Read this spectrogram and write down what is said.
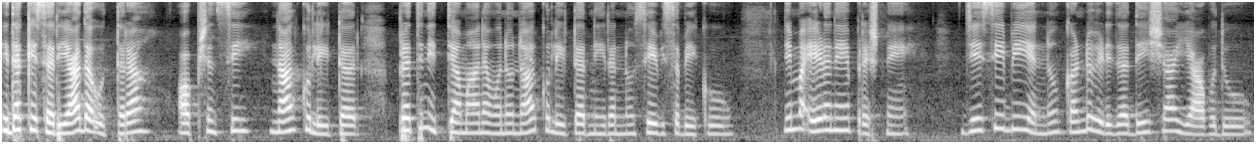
ಇದಕ್ಕೆ ಸರಿಯಾದ ಉತ್ತರ ಆಪ್ಷನ್ ಸಿ ನಾಲ್ಕು ಲೀಟರ್. ಪ್ರತಿನಿತ್ಯ ಮಾನವನು ನಾಲ್ಕು ಲೀಟರ್ ನೀರನ್ನು ಸೇವಿಸಬೇಕು. ನಿಮ್ಮ ಏಳನೆಯ ಪ್ರಶ್ನೆ, ಜೆ ಸಿ ಬಿಯನ್ನು ಕಂಡುಹಿಡಿದ ದೇಶ ಯಾವುದು?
